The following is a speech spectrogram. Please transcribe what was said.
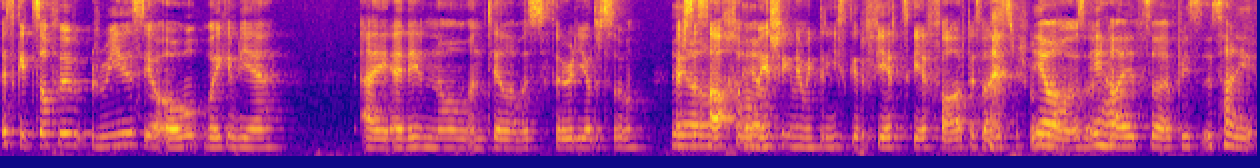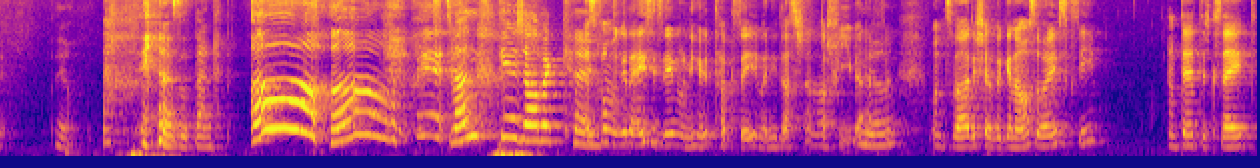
Es gibt so viele Reels ja auch, wo irgendwie I, I didn't know until I was 30 oder so. Du, Ja, so Sachen, die ja. man erst irgendwie mit 30 oder 40 erfahrt, das wäre jetzt zum Beispiel ja, genau so. ich habe jetzt so etwas, das habe ich, ja. Ich habe so gedacht, ah, das 20 ist Es runtergefallen. kommt mir gerade eins in den Sinn, ich heute habe gesehen wenn ich das schnell einwerfen Ja. Und zwar war es eben genau so eins. Gewesen. Und dann hat er gesagt,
